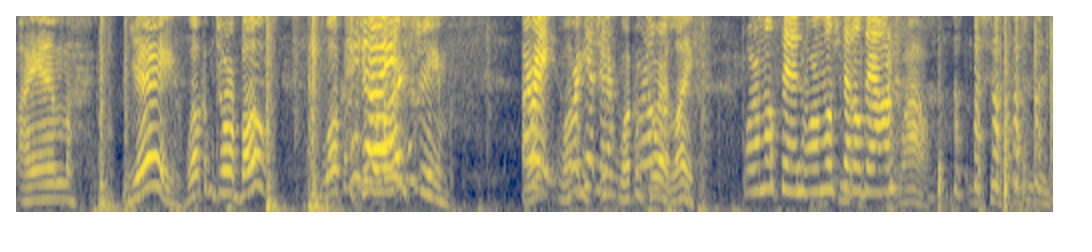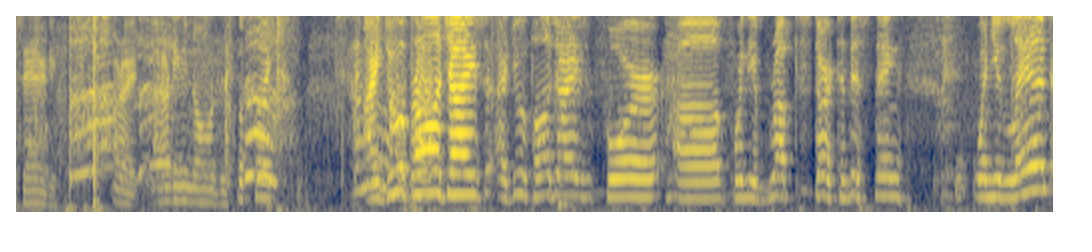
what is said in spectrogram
I am. Yay! Welcome to our boat. Welcome Hey, to guys. the live stream. All right, welcome we're getting to, there. Welcome We're to our life. We're almost in. We're almost settled down. Wow, this is this is insanity. All right, I don't even know what this looks like. I'm I a do lot of apologize. I do apologize for uh for the abrupt start to this thing. When you land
